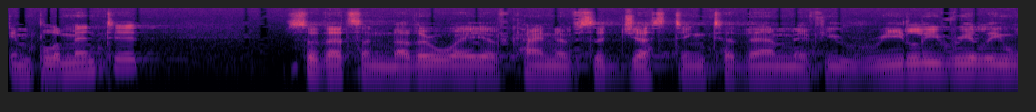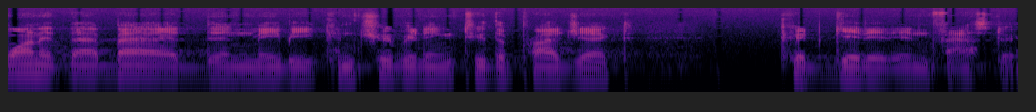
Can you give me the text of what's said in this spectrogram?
implement it so that's another way of kind of suggesting to them if you really, really want it that bad, then maybe contributing to the project could get it in faster.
